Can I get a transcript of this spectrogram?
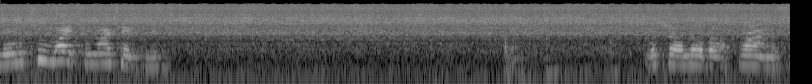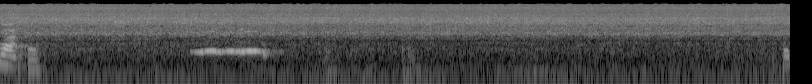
A little too light for my tasting. What y'all know about frying the flapper? For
